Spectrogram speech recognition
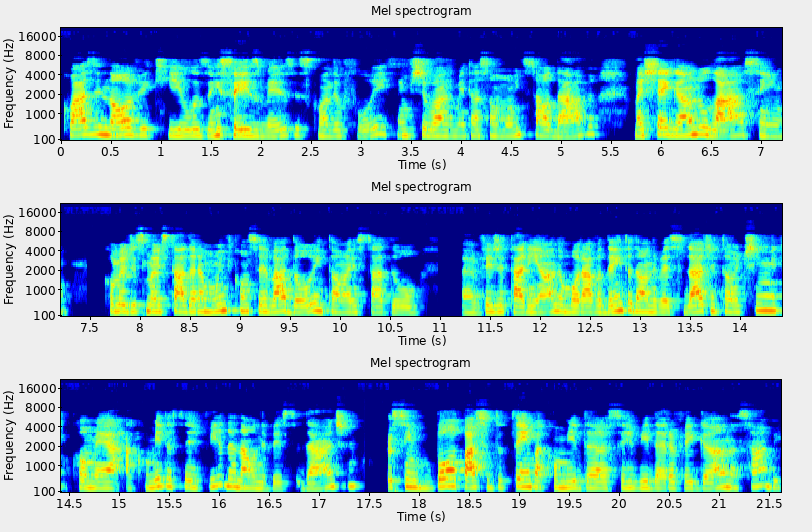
quase 9 quilos em seis meses quando eu fui. Sempre tive uma alimentação muito saudável, mas chegando lá, assim, como eu disse, meu estado era muito conservador, então era estado é, vegetariano. Eu morava dentro da universidade, então eu tinha que comer a comida servida na universidade assim, boa parte do tempo a comida servida era vegana, sabe?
